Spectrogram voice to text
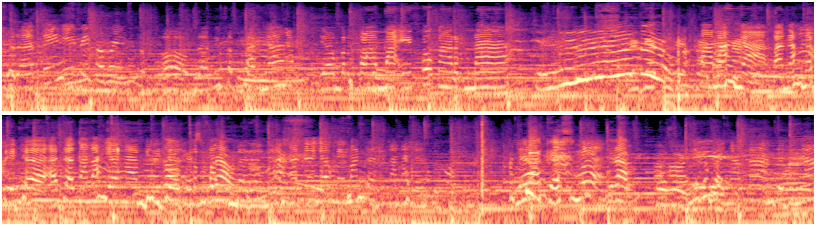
berarti ini sama ini oh berarti sebenarnya yang pertama itu karena beda ada tanah yang ngambil dari tempat sembarangan ada yang memang dari tanah yang subur. Ya guys ya Oh, ini kebanyakan jadinya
